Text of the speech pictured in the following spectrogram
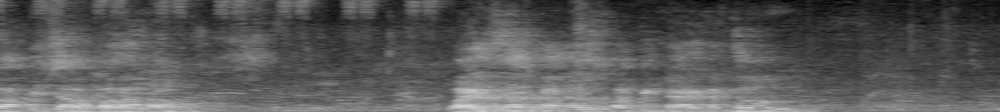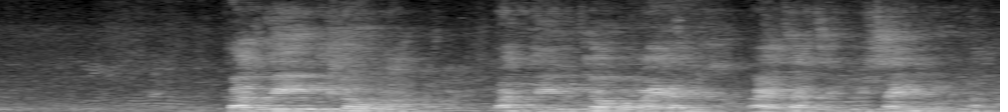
పార్టీ చాలా బలంగా ఉంది. వైఎస్ఆర్ కాంగ్రెస్ పార్టీ కార్యకర్తలు ప్రతి ఇంట్లో ప్రతి ఇంట్లో ఒక వైరస్ వైఎస్ఆర్సీపీ సైనికులు ఉన్నారు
